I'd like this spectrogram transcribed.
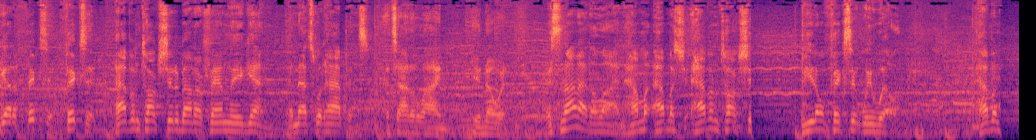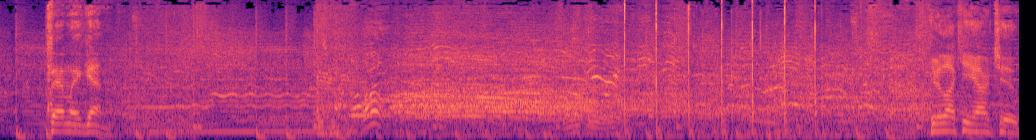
You got to fix it. Fix it. Have them talk shit about our family again, and that's what happens. It's out of line. You know it. It's not out of line. How, mu- how much? Have them talk shit. If you don't fix it, we will. Have them family again. Oh. You're lucky you are too.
